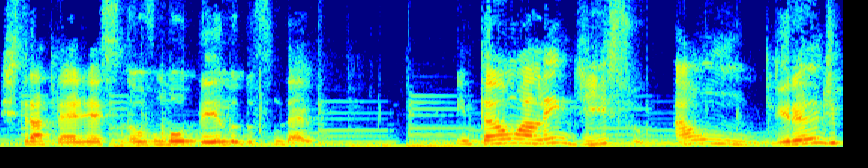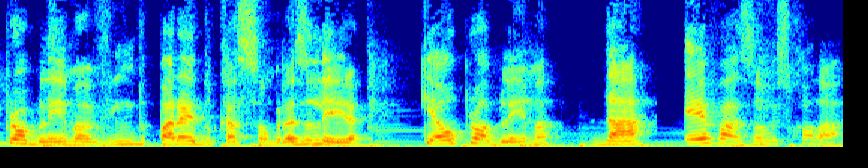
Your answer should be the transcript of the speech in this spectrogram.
estratégia, esse novo modelo do Fundeb. Então, além disso, há um grande problema vindo para a educação brasileira, que é o problema da evasão escolar.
